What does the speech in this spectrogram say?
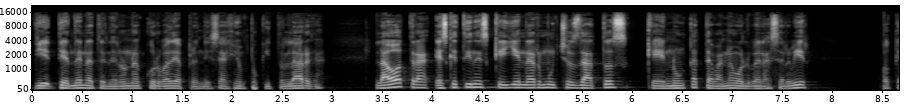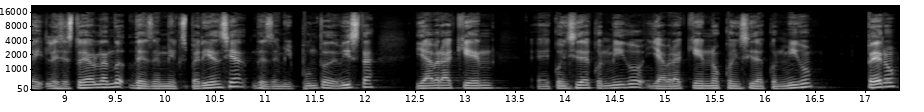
tienden a tener una curva de aprendizaje un poquito larga. La otra es que tienes que llenar muchos datos que nunca te van a volver a servir. Ok, les estoy hablando desde mi experiencia, desde mi punto de vista, y habrá quien eh, coincida conmigo y habrá quien no coincida conmigo, pero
